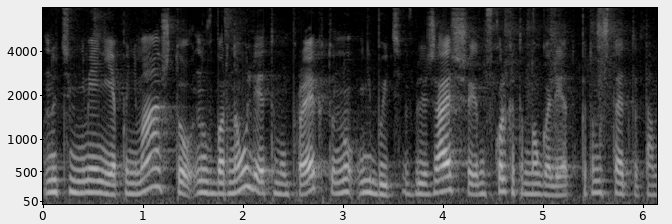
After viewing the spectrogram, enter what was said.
но тем не менее я понимаю, что ну, в Барнауле этому проекту ну, не быть в ближайшие, ну сколько-то много лет, потому что это там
